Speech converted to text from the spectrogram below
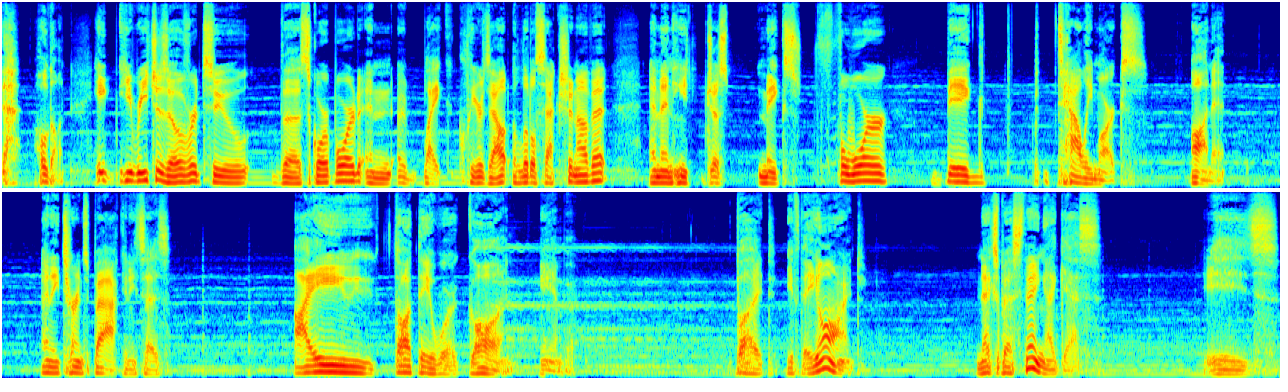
hold on. He he reaches over to the scoreboard and uh, like clears out a little section of it, and then he just makes four big tally marks on it, and he turns back and he says, "I thought they were gone, Amber, but if they aren't, next best thing, I guess, is."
